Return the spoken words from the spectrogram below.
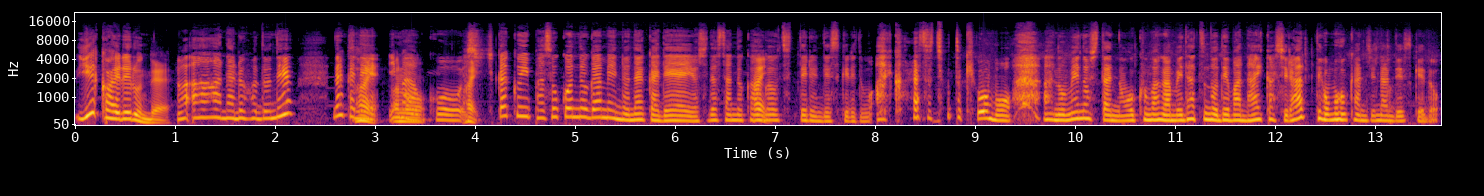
家帰れるんで。ああなるほどね。なんかね、はいあ今のこう、はい。四角いパソコンの画面の中で吉田さんの顔が映ってるんですけれども、相変わらずちょっと今日もあの目の下のクマが目立つのではないかしらって思う感じなんですけど。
